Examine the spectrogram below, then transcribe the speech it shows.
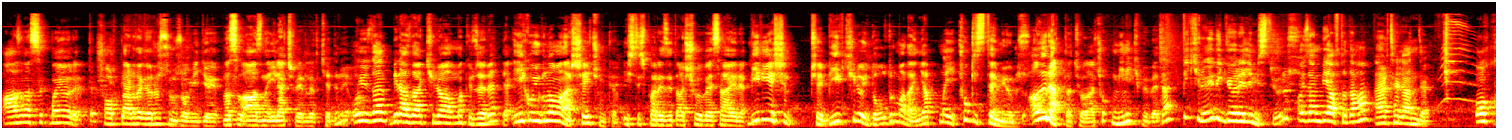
Ağzına sıkmayı öğrettim. Shortlarda görürsünüz o videoyu. Nasıl ağzına ilaç verilir kedinin. O yüzden biraz daha kilo almak üzere. Ya ilk uygulamalar şey çünkü. İç dış parazit, aşı vesaire. Bir yaşın şey bir kiloyu doldurmadan yapmayı çok istemiyoruz. Ağır atlatıyorlar. Çok minik bir beden. Bir kiloyu bir görelim istiyoruz. O yüzden bir hafta daha ertelendi. Ok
